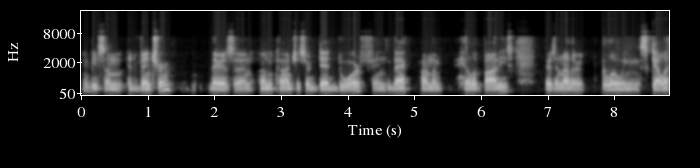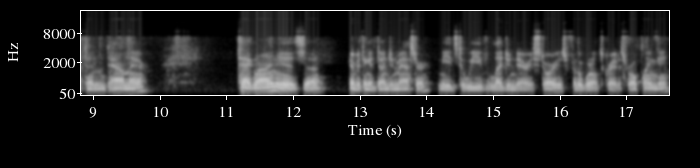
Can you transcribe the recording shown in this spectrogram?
maybe some adventure. There's an unconscious or dead dwarf in back on the hill of bodies. There's another glowing skeleton down there. Tagline is uh, Everything a Dungeon Master needs to weave legendary stories for the world's greatest role playing game.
